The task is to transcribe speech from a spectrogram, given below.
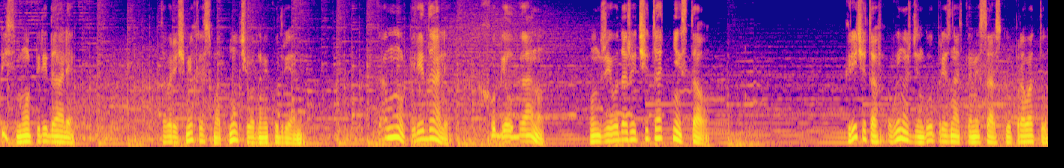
письмо передали». Товарищ Мехлев смотнул черными кудрями. «Кому передали? Хубилгану. Он же его даже читать не стал». Кречетов вынужден был признать комиссарскую правоту.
